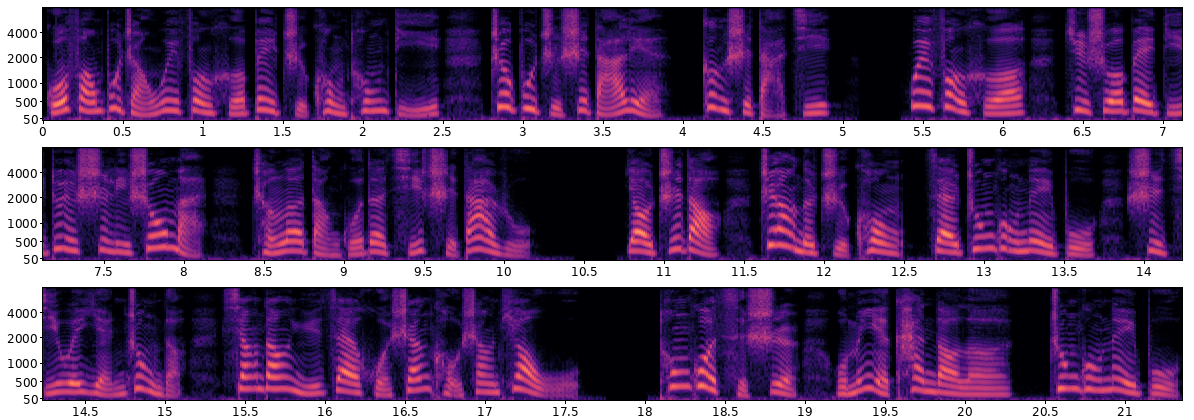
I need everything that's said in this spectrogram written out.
国防部长魏凤和被指控通敌，这不只是打脸。更是打击。魏凤和据说被敌对势力收买，成了党国的奇耻大辱。要知道，这样的指控在中共内部是极为严重的，相当于在火山口上跳舞。通过此事，我们也看到了中共内部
